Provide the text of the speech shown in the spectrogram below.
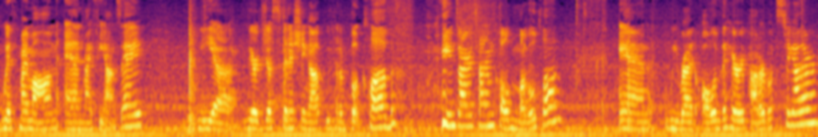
with my mom and my fiance. We uh, we are just finishing up. We had a book club the entire time called Muggle Club, and we read all of the Harry Potter books together,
